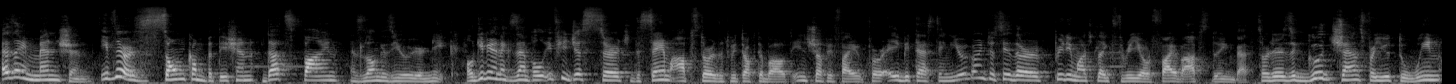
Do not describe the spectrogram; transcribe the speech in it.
As I mentioned, if there is some competition, that's fine as long as you're unique. I'll give you an example. If you just search the same app store that we talked about in Shopify for A-B testing, you're going to see there are pretty much like three or five apps doing that. So there's a good chance for you to win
